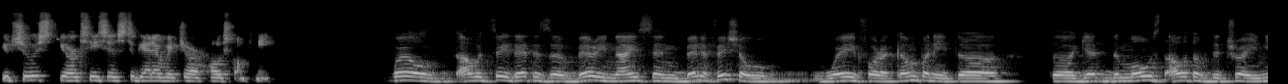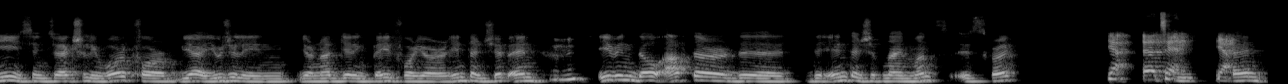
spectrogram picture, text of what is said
you choose your thesis together with your host company. Well, I would say that is a very nice and beneficial way for a company to to get the most out of the trainee since you actually work for yeah usually in, you're not getting paid for your internship. And mm-hmm. even though after the the internship nine months is correct? Yeah uh, 10 yeah. And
